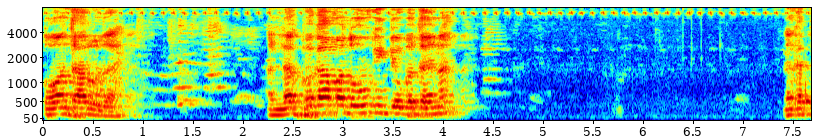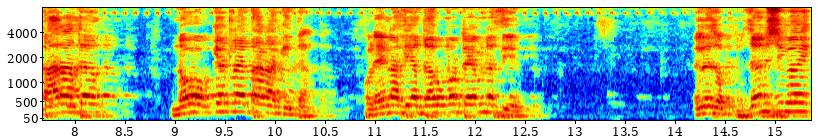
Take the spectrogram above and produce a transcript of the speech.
તો અંધારું જાય. અને લગભગ આમાં તો ઉગી ગયો બધા એના તારા નવો કેટલાય તારા કીધા. પણ એનાથી અંધારું મટે એમ નથી. એટલે જો ભજન સિવાય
